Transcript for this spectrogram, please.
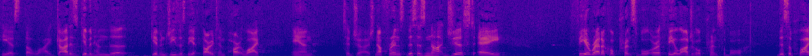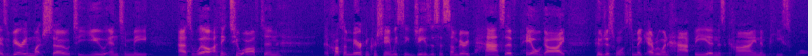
he is the light. God has given him the given Jesus the authority to impart life and to judge. Now, friends, this is not just a theoretical principle or a theological principle. This applies very much so to you and to me as well. I think too often across American Christianity, we see Jesus as some very passive, pale guy who just wants to make everyone happy and is kind and peaceful.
